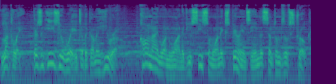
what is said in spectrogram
Luckily, there's an easier way to become a hero. Call 911 if you see someone experiencing the symptoms of stroke,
